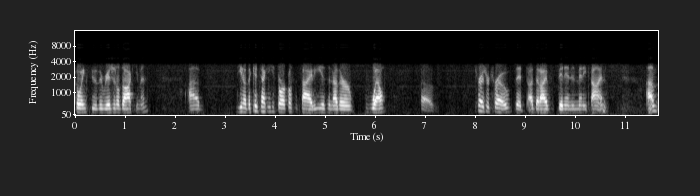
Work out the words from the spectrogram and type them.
going through the original documents. Uh, you know, the Kentucky Historical Society is another wealth of treasure trove that uh, that I've been in many times. Um,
